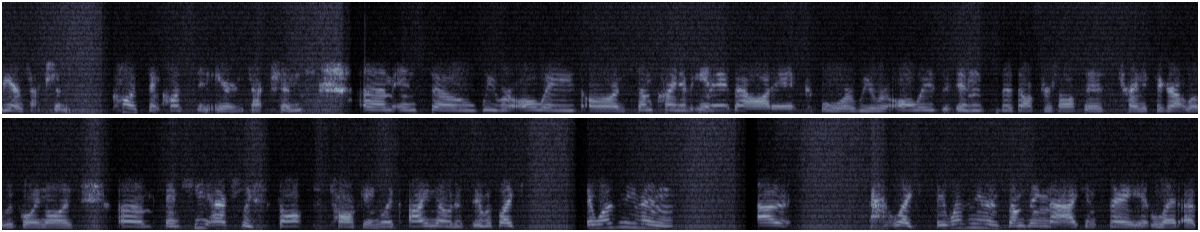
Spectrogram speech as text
ear infections constant, constant ear infections. Um, and so we were always on some kind of antibiotic, or we were always in the doctor's office trying to figure out what was going on. Um, and he actually stopped talking. Like I noticed, it was like it wasn't even at like it wasn't even something that I can say it led up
